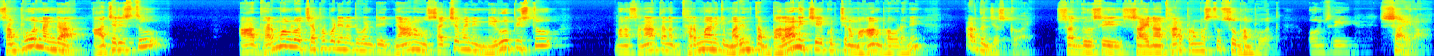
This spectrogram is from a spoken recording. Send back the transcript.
సంపూర్ణంగా ఆచరిస్తూ ఆ ధర్మంలో చెప్పబడినటువంటి జ్ఞానం సత్యమని నిరూపిస్తూ మన సనాతన ధర్మానికి మరింత బలాన్ని చేకూర్చిన మహానుభావుడని అర్థం చేసుకోవాలి. సద్గురు శ్రీ సాయినాథార్పణమస్తు శుభం భవత్. ఓం శ్రీ సాయిరామ్.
